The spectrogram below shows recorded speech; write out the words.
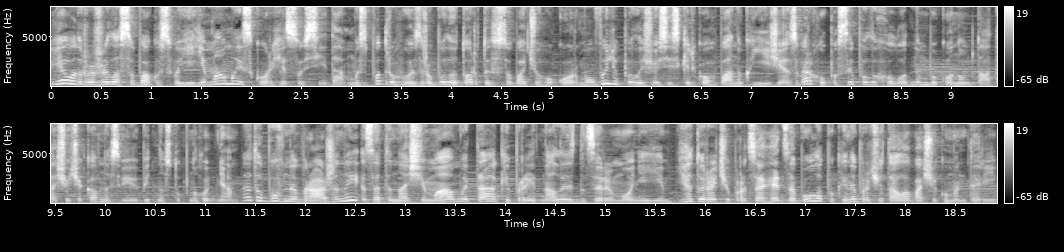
Я одружила собаку своєї мами із коргі сусіда. Ми з подругою зробили торти з собачого корму, виліпили щось із кількох банок їжі, зверху посипали холодним беконом тата, що чекав на свій обід наступного дня. Тато був не вражений, зате наші мами так і приєднались до церемонії. Я, до речі, про це геть забула, поки не прочитала ваші коментарі.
